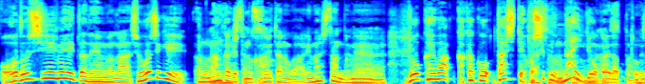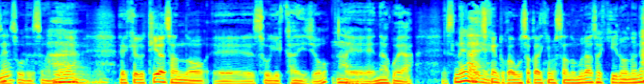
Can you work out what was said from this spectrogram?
脅しめいた電話が正直、あの、あ何ヶ月も続いたのがありましたんでね、業界は価格を出して欲しくない業界だったんでね。そうですよね。はい。えけど、ティアさんの、えー葬儀会場、はい。えー名古屋ですね、はい。愛知県とか大阪行きますと、あの、紫色のね、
